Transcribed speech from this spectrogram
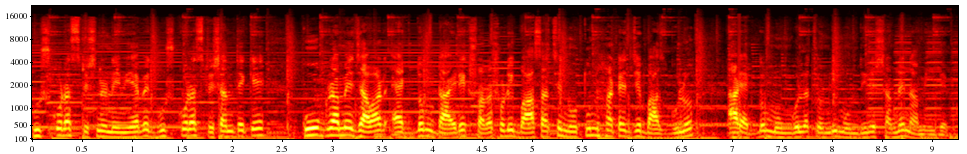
ঘুষকোড়া স্টেশনে নেমে যাবে। ঘুষকোড়া স্টেশন থেকে কো গ্রামে যাওয়ার একদম ডাইরেক্ট সরাসরি বাস আছে। নতুন হাটের যে বাসগুলো আর একদম মঙ্গলা চণ্ডী মন্দিরের সামনে নামিয়ে দেবে।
